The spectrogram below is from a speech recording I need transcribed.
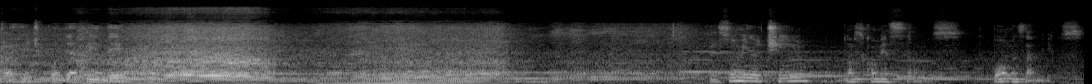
Para a gente poder atender Mais um minutinho, nós começamos. Tá bom, meus amigos?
